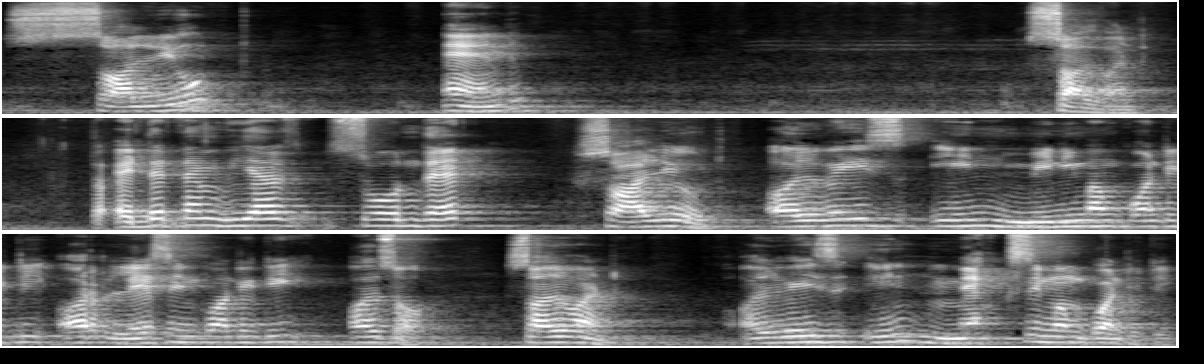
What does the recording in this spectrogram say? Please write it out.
solute and solvent. So, at that time we are shown that solute always in minimum quantity or less in quantity also solvent always in maximum quantity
